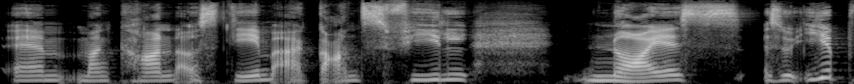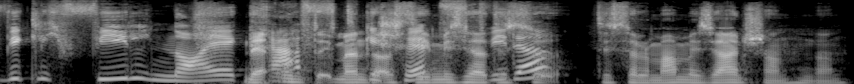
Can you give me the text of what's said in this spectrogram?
ähm, man kann aus dem auch ganz viel Neues, also ich habe wirklich viel neue Kraft ne, und ich meine, aus dem ist ja wieder. das, das Salamama ist ja entstanden dann.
